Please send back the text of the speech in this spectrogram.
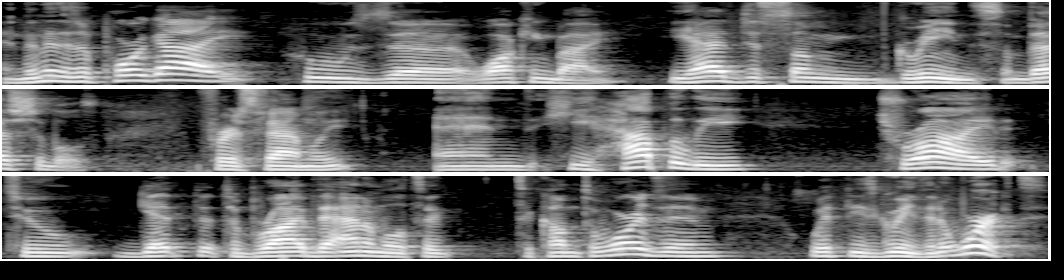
and then there's a poor guy who's uh, walking by. He had just some greens, some vegetables for his family, and he happily tried to get the, to bribe the animal to, to come towards him with these greens, and it worked.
